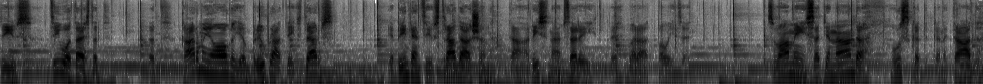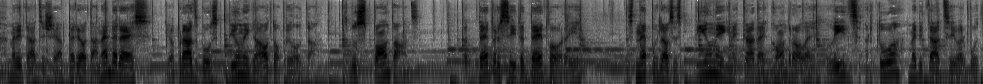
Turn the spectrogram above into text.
dzīves dzīvotājs, tad, tad karma joga, ja brīvprātīgs darbs, jeb intensīva strādāšana, kā risinājums arī te varētu palīdzēt. Svāmī Satjananda uzskata, ka nekāda meditācija šajā periodā nederēs, jo prāts būs pilnībā autopilotā. Tas būs spontāns. Tad depresija, tad deforija. Tas nepakļausies pilnīgi nekādai kontrolē, līdz ar to meditācija var būt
